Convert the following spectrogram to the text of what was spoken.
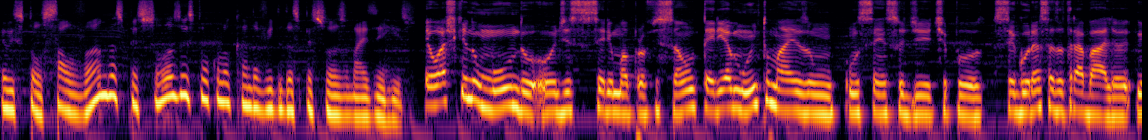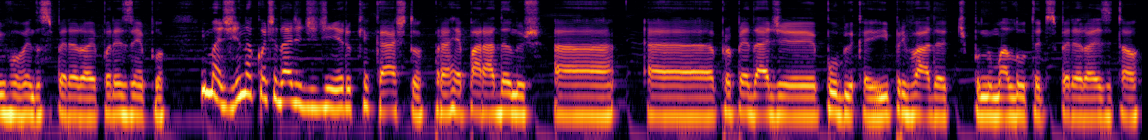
eu estou salvando as pessoas ou estou colocando a vida das pessoas mais em risco? Eu acho que no mundo onde isso seria uma profissão, teria muito mais um, um senso de, tipo, segurança do trabalho envolvendo super-herói. Por exemplo, imagina a quantidade de dinheiro que é gasto pra reparar danos a, propriedade pública e privada, tipo, numa luta de super-heróis e tal.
